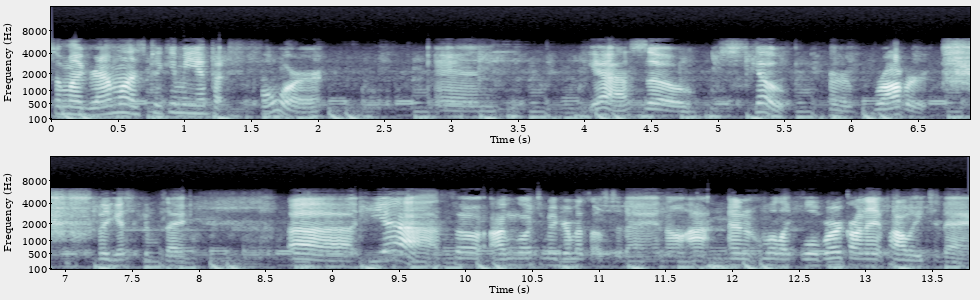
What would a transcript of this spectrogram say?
So my grandma is picking me up at four, and yeah, so Scope or Robert, I guess you could say, uh, yeah, so I'm going to my grandma's house today, and I'll, and we'll, like, we'll work on it probably today.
